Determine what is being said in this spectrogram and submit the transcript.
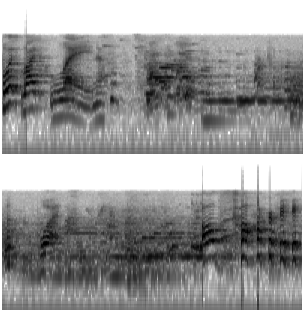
Footlight Lane. What? What? Oh, sorry.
